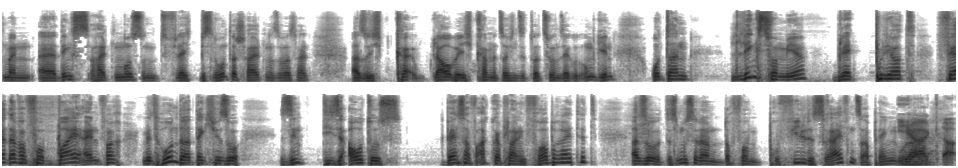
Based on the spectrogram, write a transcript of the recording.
mein äh, Dings halten muss und vielleicht ein bisschen runterschalten und sowas halt. Also ich glaube, ich kann mit solchen Situationen sehr gut umgehen. Und dann links von mir, Black Bulliot fährt einfach vorbei einfach mit 100, denke ich mir so, sind diese Autos besser auf Aquaplaning vorbereitet? Also, das muss ja dann doch vom Profil des Reifens abhängen. Ja, oder?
